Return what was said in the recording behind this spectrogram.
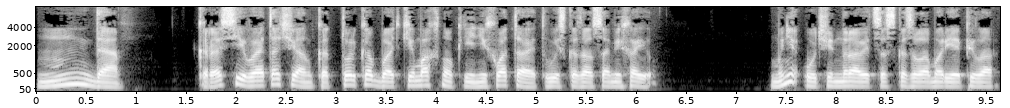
«М-да, красивая тачанка, только батьки Махно к ней не хватает», — высказался Михаил. «Мне очень нравится», — сказала Мария Пилар.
